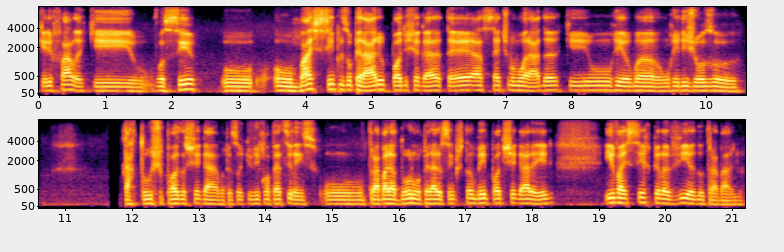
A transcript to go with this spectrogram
que ele fala que você o, o mais simples operário pode chegar até a sétima morada que um, uma, um religioso cartucho pode chegar, uma pessoa que vive em completo silêncio. Um trabalhador, um operário simples também pode chegar a ele e vai ser pela via do trabalho.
